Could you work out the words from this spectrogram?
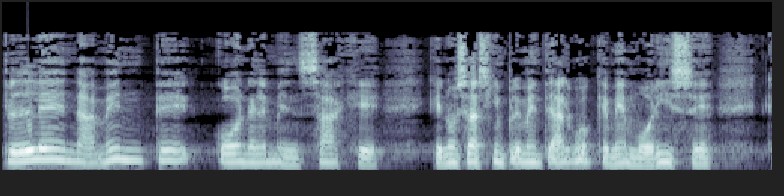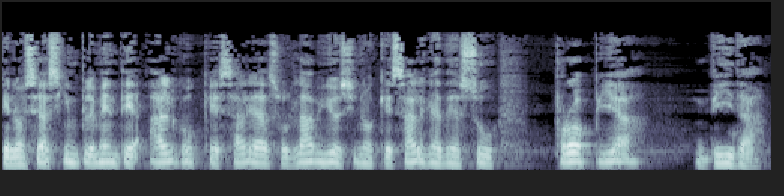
plenamente con el mensaje, que no sea simplemente algo que memorice, que no sea simplemente algo que salga de sus labios, sino que salga de su propia vida,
